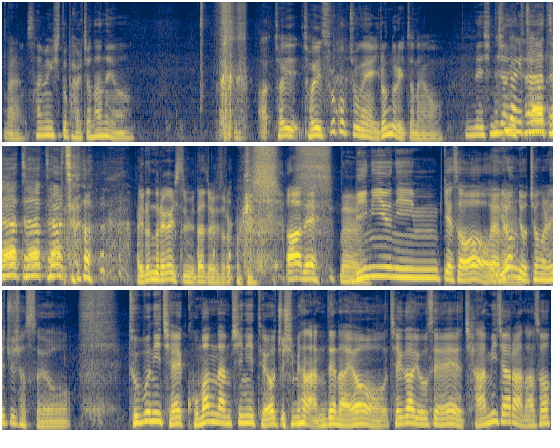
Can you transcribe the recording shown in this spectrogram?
네. 삼행시도 발전하네요. 아 저희 저희 수록곡 중에 이런 노래 있잖아요. 내 심장이 타타타타타. 아, 이런 노래가 있습니다. 저희 수록곡에. 아, 네. 네. 미니유 님께서 네네. 이런 요청을 해 주셨어요. 두 분이 제 고막 남친이 되어주시면 안 되나요? 제가 요새 잠이 잘 안 와서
